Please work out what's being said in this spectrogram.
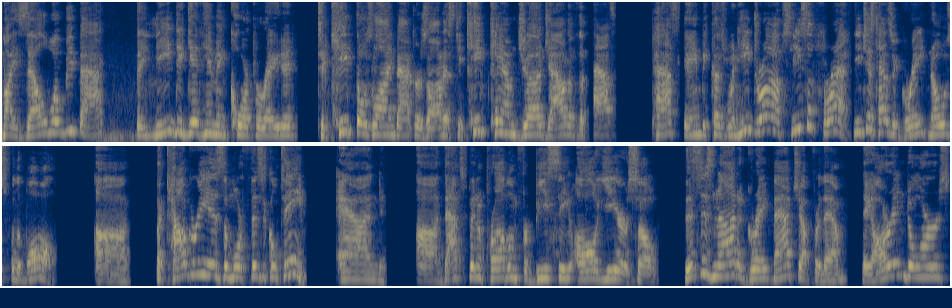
Mizzell will be back. They need to get him incorporated to keep those linebackers honest, to keep Cam Judge out of the pass pass game because when he drops, he's a threat. He just has a great nose for the ball. Uh, but Calgary is the more physical team, and uh, that's been a problem for BC all year. So this is not a great matchup for them. They are indoors.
